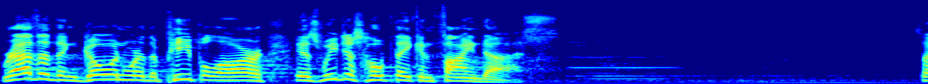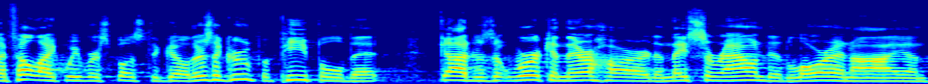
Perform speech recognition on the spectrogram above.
rather than going where the people are, is we just hope they can find us. So I felt like we were supposed to go. There's a group of people that God was at work in their heart, and they surrounded Laura and I. And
